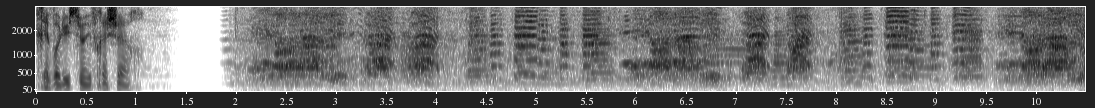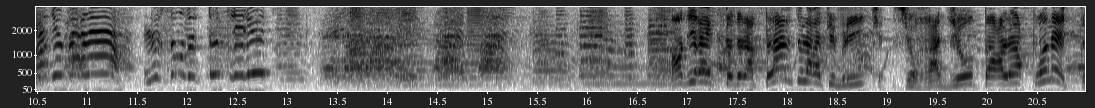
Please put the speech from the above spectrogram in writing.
révolution et fraîcheur. En direct de la place de la République sur radioparleur.net.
